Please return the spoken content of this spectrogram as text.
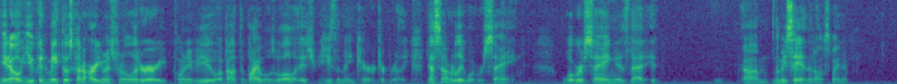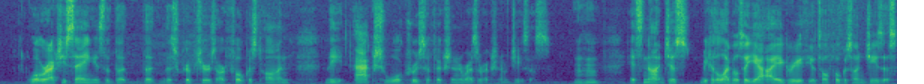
you know, you could make those kind of arguments from a literary point of view about the Bible as well. It's, he's the main character, really. That's not really what we're saying. What we're saying is that it. Um, let me say it, and then I'll explain it. What we're actually saying is that the, the, the scriptures are focused on the actual crucifixion and resurrection of Jesus. hmm It's not just because a lot of people say, "Yeah, I agree with you. It's all focused on Jesus,"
